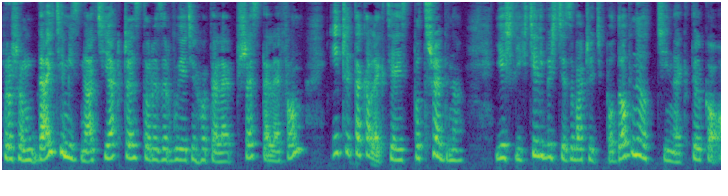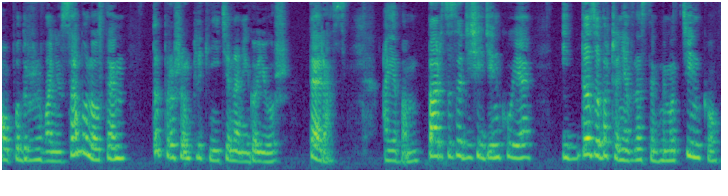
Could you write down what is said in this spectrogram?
Proszę, dajcie mi znać, jak często rezerwujecie hotele przez telefon i czy taka lekcja jest potrzebna. Jeśli chcielibyście zobaczyć podobny odcinek tylko o podróżowaniu samolotem, to proszę kliknijcie na niego już teraz. A ja Wam bardzo za dzisiaj dziękuję i do zobaczenia w następnym odcinku.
